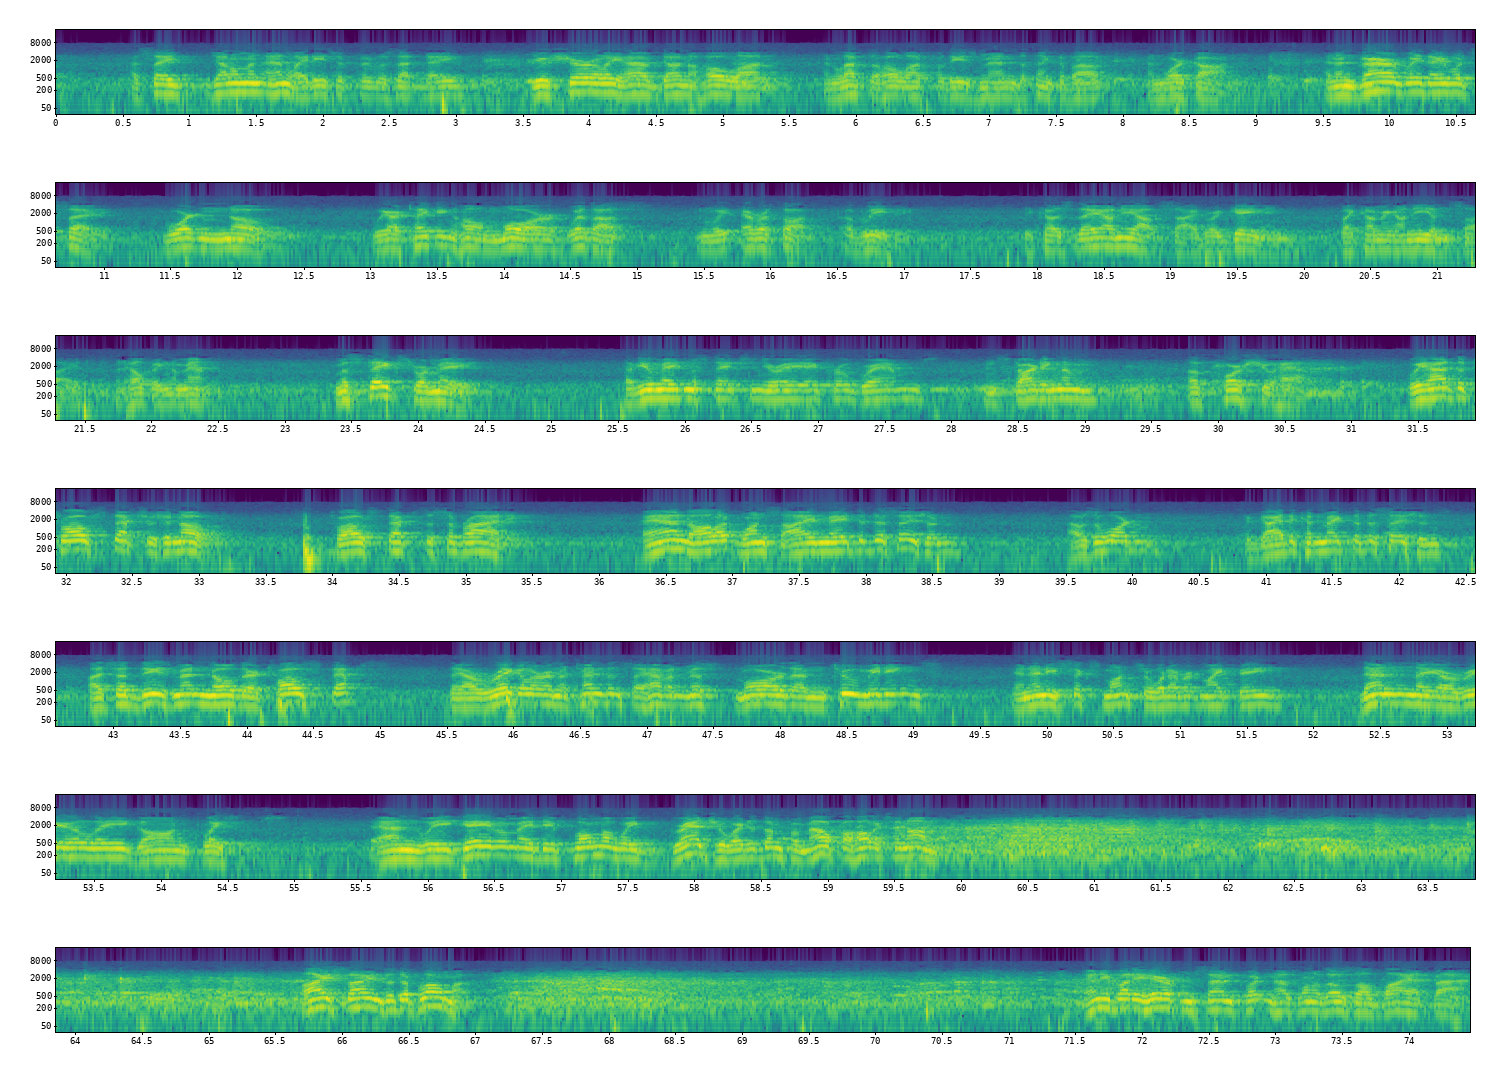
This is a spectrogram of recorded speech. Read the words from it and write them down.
I'd say, gentlemen and ladies, if it was that day, you surely have done a whole lot and left a whole lot for these men to think about and work on. And invariably they would say, Warden, no. We are taking home more with us than we ever thought of leaving. Because they on the outside were gaining by coming on the inside and helping the men. Mistakes were made. Have you made mistakes in your AA programs in starting them? Of course you have. We had the 12 steps, as you know. 12 steps to sobriety. And all at once I made the decision. I was a warden, the guy that can make the decisions. I said, these men know their 12 steps. They are regular in attendance. They haven't missed more than two meetings in any six months or whatever it might be. Then they are really gone places. And we gave them a diploma. We graduated them from Alcoholics Anonymous. I signed the diploma. Anybody here from San Quentin has one of those, I'll buy it back.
